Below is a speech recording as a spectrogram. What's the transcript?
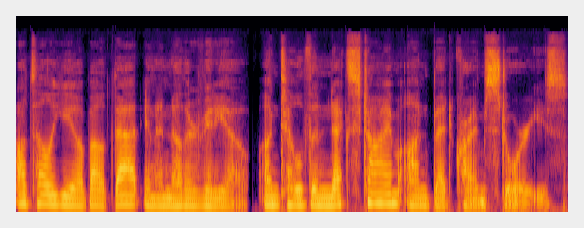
I'll tell you about that in another video. Until the next time on Bed Crime Stories.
